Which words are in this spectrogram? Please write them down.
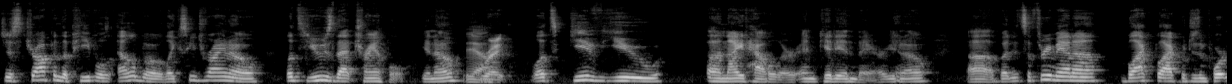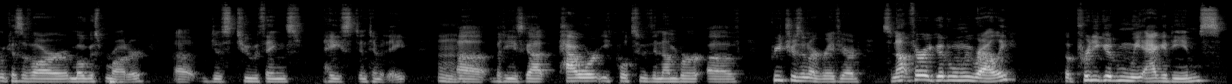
just dropping the people's elbow like siege rhino let's use that trample you know yeah, Right. let's give you a night howler and get in there you know uh, but it's a three mana black black which is important because of our Mogis marauder uh, gives two things haste intimidate Mhm. uh, but he's got power equal to the number of creatures in our graveyard so not very good when we rally but pretty good when we agadeems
